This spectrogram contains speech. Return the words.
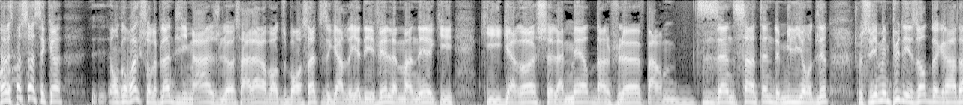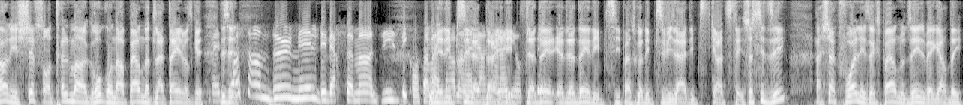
non, c'est pas ça, c'est que on comprend que sur le plan de l'image, là, ça a l'air d'avoir du bon sens. Tu dis, regarde, il y a des villes à un moment donné qui, qui garochent la merde dans le fleuve par dizaines, centaines de millions de litres. Je me souviens même plus des ordres de grandeur. Les chiffres sont tellement gros qu'on en perd notre latin. Parce que, 62 000 déversements, disent des consommateurs. il y a des petits là-dedans. Il y a des là-dedans. Il y a des petits. En tout cas, des petits villages, des petites quantités. Ceci dit, à chaque fois, les experts nous disent, ben, regardez,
